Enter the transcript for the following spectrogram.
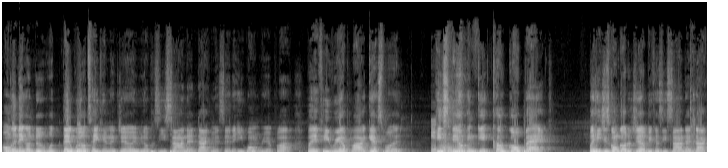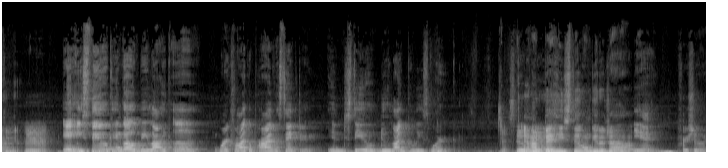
Only they gonna do well, they will take him to jail, even though because he signed that document saying that he won't reapply. But if he reapply, guess what? It he has- still can get co- go back, but he just gonna go to jail because he signed that document. And he still can go be like a work for like a private sector and still do like police work. And still, And I bet he's still gonna get a job. Yeah, for sure.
